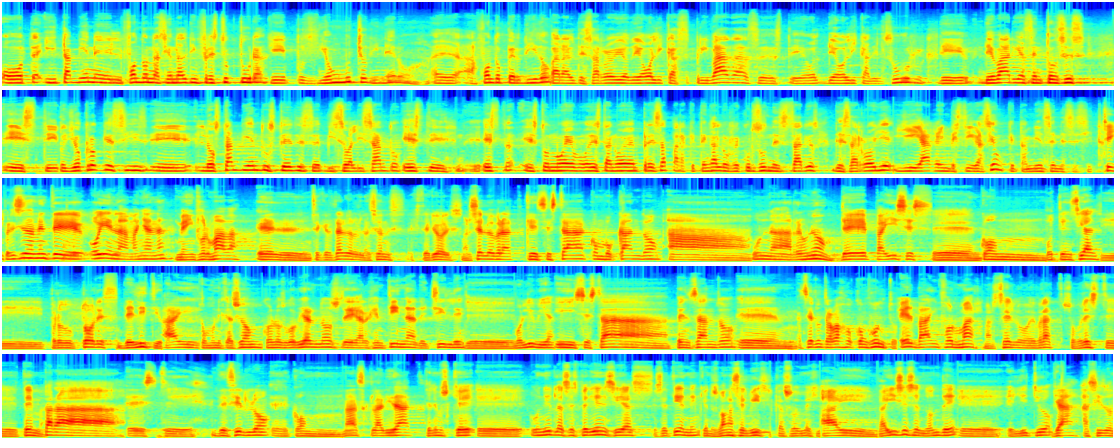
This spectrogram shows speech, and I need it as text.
también el Fondo Nacional de Infraestructura que pues, dio mucho dinero eh, a fondo perdido para el desarrollo de eólicas privadas, este, de eólica del sur, de varias. Entonces, este, pues yo creo que sí eh, lo están viendo ustedes eh, visualizando este, esto, esto nuevo, esta nueva empresa para que tenga los recursos necesarios, desarrolle y haga investigación que también se necesita. Sí, precisamente hoy en la mañana me informaba el secretario de Relaciones Exteriores, Marcelo Ebrard, que se está convocando a una reunión de países eh, con potencial y productores de litio. Hay comunicación con los gobiernos de Argentina, de Chile, de Bolivia y se está pensando en hacer un trabajo conjunto. Él va a informar, Marcelo Ebrard, sobre este tema para este, decirlo eh, con más claridad. Tenemos que eh, unir las experiencias que se tienen, que nos van a servir, en el caso de México. Hay países en donde eh, el litio ya ha sido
